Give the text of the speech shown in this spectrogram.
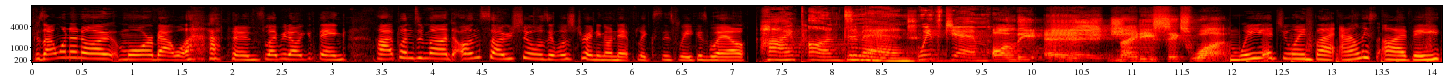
Because I want to know more about what happens. Let me know what you think. Hype on Demand on socials. It was trending on Netflix this week as well. Hype on demand with Gem. On the Edge 96.1. Um, we are joined by Alice Ivy.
